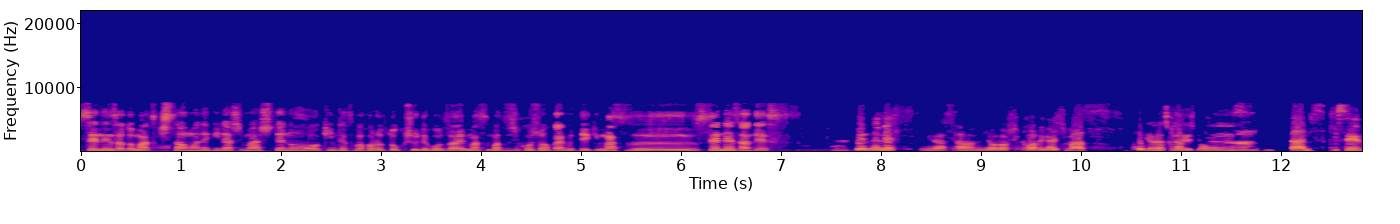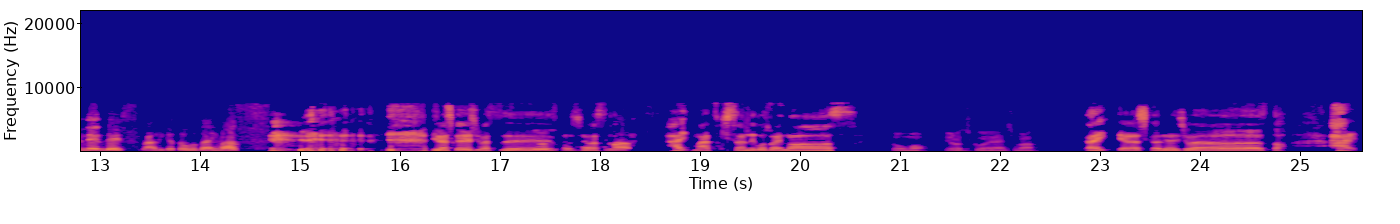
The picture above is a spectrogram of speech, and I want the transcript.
千年里松木さんをお招きいたしましての、近鉄バファローズ特集でございます。まず自己紹介振っていきます。千年さんです。千年です。皆さんよろしくお願いします。ポよろしくお願いします。大好き千年です。ありがとうございます。よろしくお願いします。よろしくお願いします。はい、松木さんでございます。どうも、よろしくお願いします。はい、よろしくお願いします。と。はい、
